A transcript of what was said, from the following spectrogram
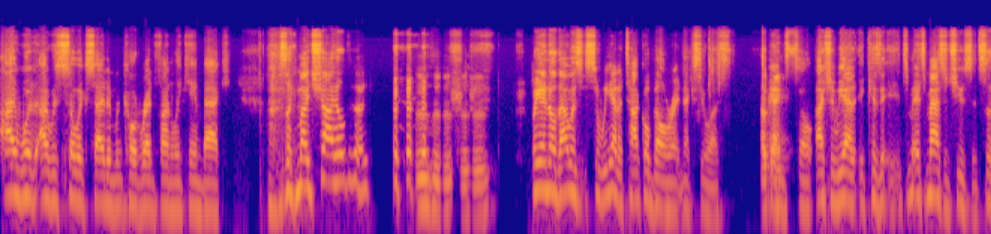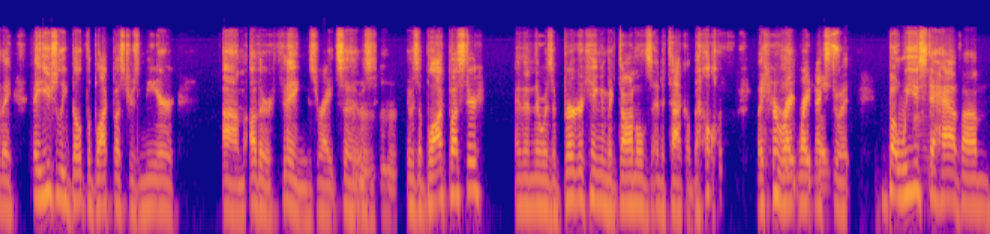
I would I was so excited when Code Red finally came back. I was like my childhood. Mhm, mhm. But yeah, no, that was so we had a Taco Bell right next to us. Okay, And so actually, we had because it, it's it's Massachusetts, so they they usually built the blockbusters near um other things, right? So it was Mhm, mhm. it was a blockbuster, and then there was a Burger King and McDonald's and a Taco Bell, like right right next to it. But we used to have um,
